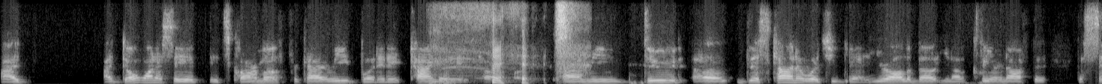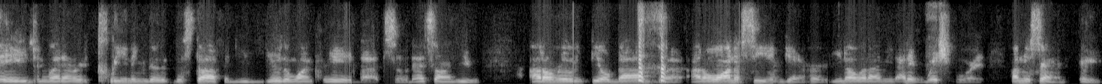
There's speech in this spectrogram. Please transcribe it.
I I don't want to say it, it's karma for Kyrie, but it, it kind of is karma. I mean, dude, uh, this kind of what you get. You're all about, you know, clearing off the, the sage and whatever, cleaning the, the stuff, and you, you're the one created that. So that's on you. I don't really feel bad, but I don't want to see him get hurt. You know what I mean? I didn't wish for it. I'm just saying, hey.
